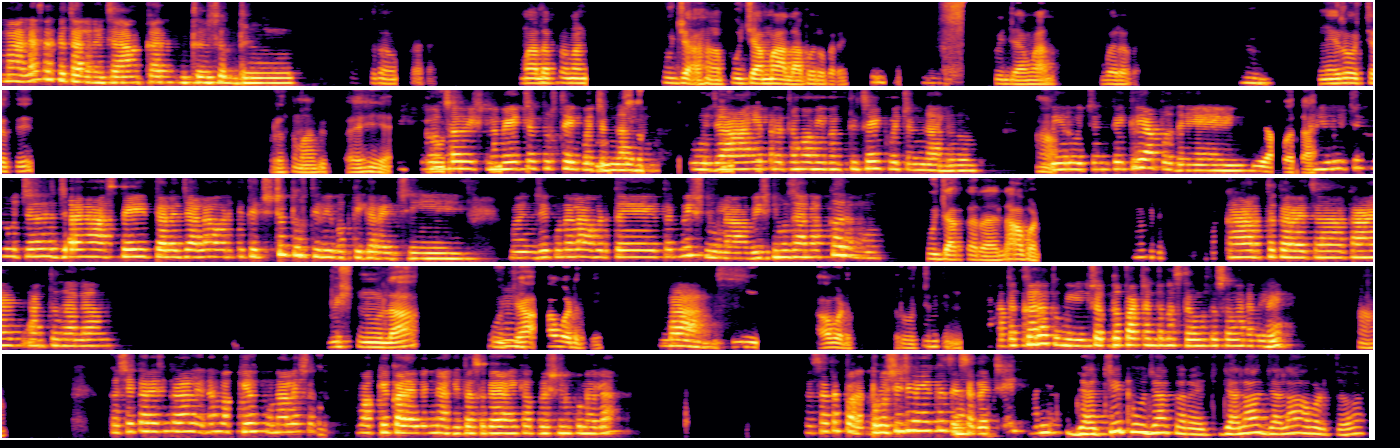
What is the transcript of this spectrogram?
मालासारखं चालवायचा आकारांत शब्द. दुसरा उकार आहे मालाप्रमाणे पूजा हा पूजा माला बरोबर आहे. पूजा माला बरोबर. हम्म. आणि रोचते प्रथमा विभ- हे आहे. विष्णूचं विष्णवे चतुर्थ एक वचन झालं. पूजा हे प्रथम विभक्तीचं एक वचन झालं. हा. आणि रोचन ते क्रियापद आहे. क्रियापद आहे. आणि रोचन ज्या असते त्याला ज्याला आवडते त्याची चतुर्थी विभक्ती करायची. म्हणजे कुणाला आवडते तर विष्णूला. विष्णू झाला कर्म. पूजा करायला आवड हम्म. काय अर्थ करायचा? काय अर्थ झाला? विष्णूला पूजा आवडते. बस. आवडते रोचते आता करा तुम्ही शब्द पाठांतर नसल्यामुळे कसं व्हायला लागलंय. हा. कसे करायचे कळाले ना? वाक्य कुणाला शब्द वाक्य कळाले नाही तसं काय आहे का प्रश्न कुणाला? तसं आता प्रोसिजर एकच आहे सगळ्याची. आणि ज्याची पूजा करायची ज्याला ज्याला आवडतं.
